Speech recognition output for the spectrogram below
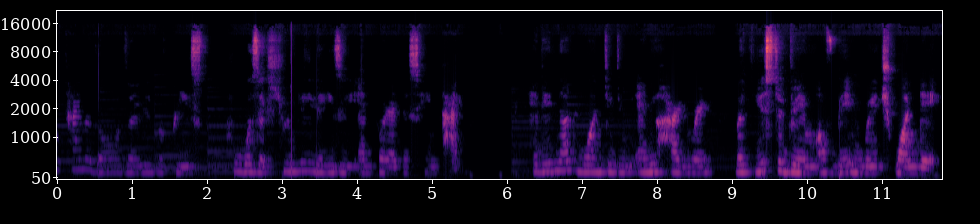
long time ago, there lived a priest who was extremely lazy and poor at the same time. He did not want to do any hard work but used to dream of being rich one day.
